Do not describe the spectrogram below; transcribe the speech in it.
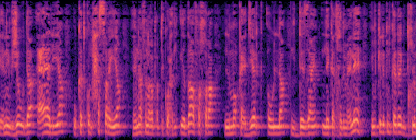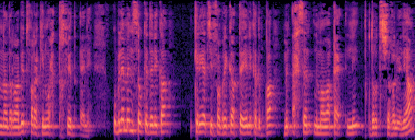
يعني بجودة عالية وكتكون حصرية. هنا فين غتعطيك واحد الإضافة أخرى للموقع ديالك أو لا ال design اللي كتخدم عليه. يمكن لكم كذلك تدخلوا من هذا الرابط فراه كاين واحد التخفيض عليه. وبلا ما نساو كذلك Creative Fabrica حتى هي اللي كتبقى من أحسن المواقع اللي تقدروا تشتغلوا عليها.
